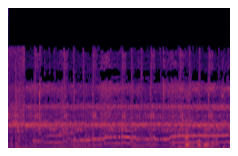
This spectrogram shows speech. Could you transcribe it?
थ्याङ्क अनिलले म बिहान हाँसेको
